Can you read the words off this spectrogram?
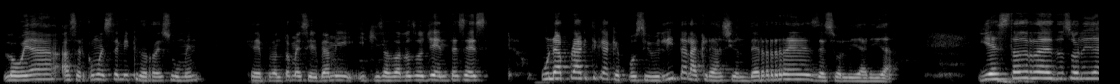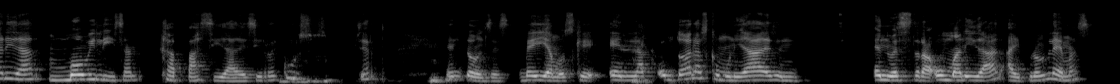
lo voy a hacer como este micro resumen, que de pronto me sirve a mí y quizás a los oyentes, es una práctica que posibilita la creación de redes de solidaridad. Y estas redes de solidaridad movilizan capacidades y recursos, ¿cierto? Entonces, veíamos que en, la, en todas las comunidades, en, en nuestra humanidad, hay problemas,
